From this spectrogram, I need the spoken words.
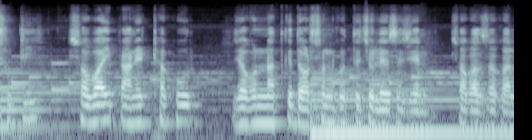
ছুটি। সবাই প্রাণের ঠাকুর জগন্নাথকে দর্শন করতে চলে এসেছেন সকাল সকাল।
